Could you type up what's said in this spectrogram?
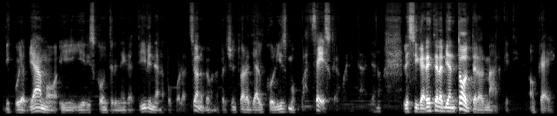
di cui abbiamo i, i riscontri negativi nella popolazione, abbiamo una percentuale di alcolismo pazzesca, quindi Italia. No? Le sigarette le abbiamo tolte dal marketing, ok?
